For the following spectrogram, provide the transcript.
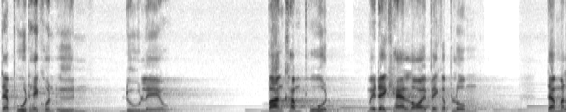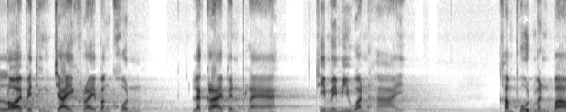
แต่พูดให้คนอื่นดูเลว บางคำพูดไม่ได้แค่ลอยไปกับลม แต่มันลอยไปถึงใจใครบางคน และกลายเป็นแผล ที่ไม่มีวันหายคำพูดมันเบา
